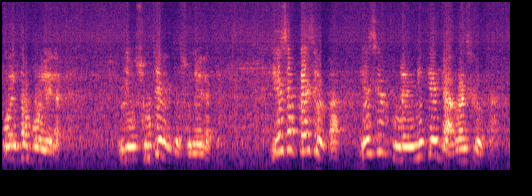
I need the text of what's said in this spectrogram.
वो एकदम बोलने लगे जो सुनते नहीं थे, सुनने लगे ये सब कैसे होता है? ये सिर्फ़ कुंडलिनी के जागरण से होता है।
